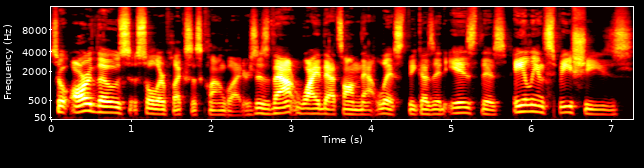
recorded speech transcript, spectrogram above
So, are those solar plexus clown gliders? Is that why that's on that list? Because it is this alien species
